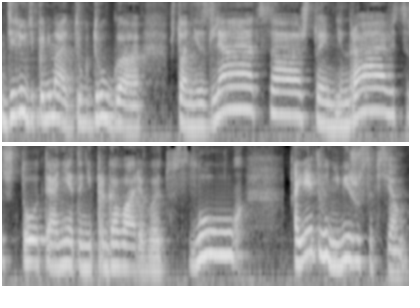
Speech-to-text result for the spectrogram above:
где люди понимают друг друга, что они злятся, что им не нравится что-то, они это не проговаривают вслух. А я этого не вижу совсем.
